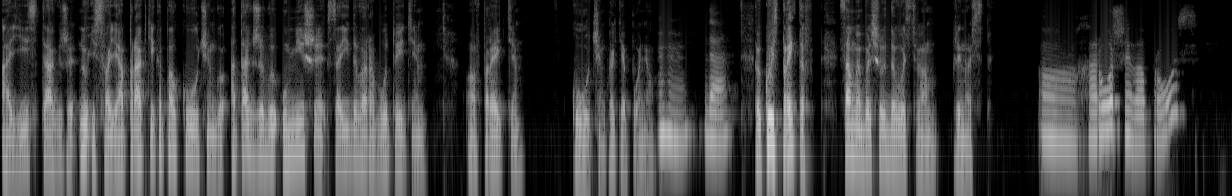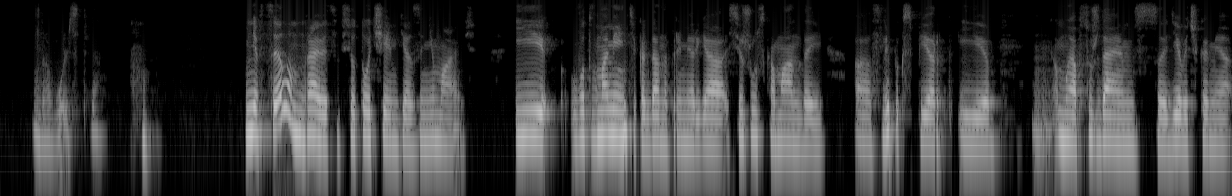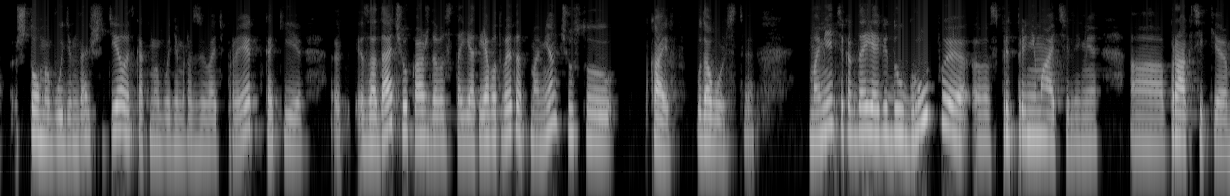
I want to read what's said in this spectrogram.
а есть также, ну и своя практика по коучингу, а также вы у Миши Саидова работаете а, в проекте коучем, как я понял. Мгм. Да. Какой из проектов самое большое удовольствие вам приносит? А, Хороший вопрос. Удовольствие. Мне в целом нравится все то, чем я занимаюсь. И вот в моменте, когда, например, я сижу с командой а, Sleep Expert и мы обсуждаем с девочками, что мы будем дальше делать, как мы будем развивать проект, какие э, задачи у каждого стоят. Я вот в этот момент чувствую кайф, удовольствие. В моменте, когда я веду группы э, с предпринимателями а, практики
